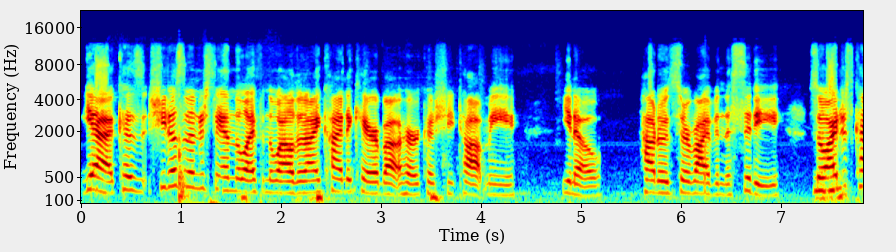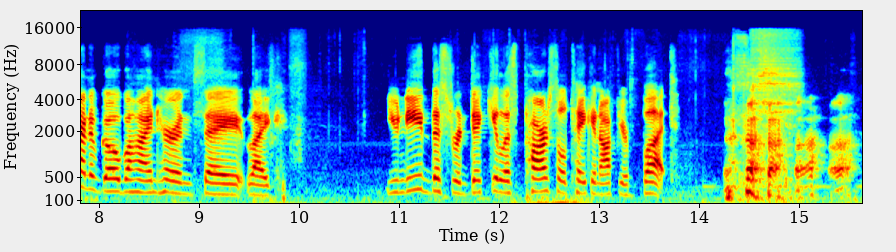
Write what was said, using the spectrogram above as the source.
Yeah, because she doesn't understand the life in the wild, and I kind of care about her because she taught me, you know, how to survive in the city. So I Mhm. just kind of go behind her and say, like, you need this ridiculous parcel taken off your butt.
